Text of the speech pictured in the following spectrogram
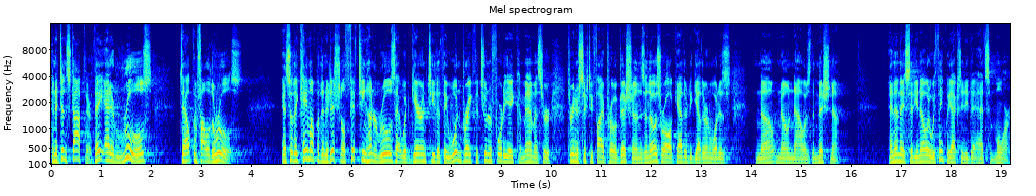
And it didn't stop there. They added rules to help them follow the rules. And so they came up with an additional 1,500 rules that would guarantee that they wouldn't break the 248 commandments or 365 prohibitions, and those were all gathered together in what is now, known now as the Mishnah. And then they said, you know what, we think we actually need to add some more.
